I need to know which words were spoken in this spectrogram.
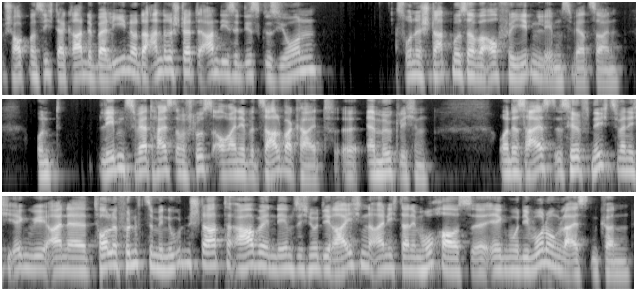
schaut man sich da gerade Berlin oder andere Städte an, diese Diskussion, so eine Stadt muss aber auch für jeden lebenswert sein. Und lebenswert heißt am Schluss auch eine Bezahlbarkeit äh, ermöglichen. Und das heißt, es hilft nichts, wenn ich irgendwie eine tolle 15-Minuten-Stadt habe, in dem sich nur die Reichen eigentlich dann im Hochhaus äh, irgendwo die Wohnung leisten können,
